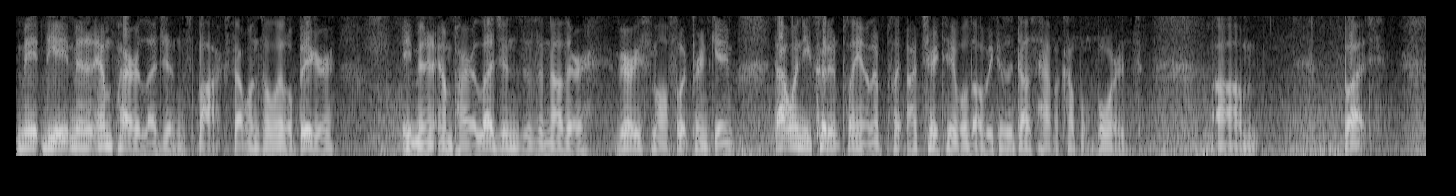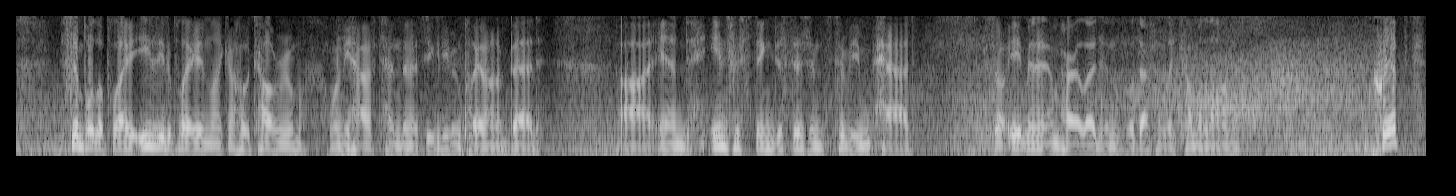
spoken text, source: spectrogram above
may, the 8 Minute Empire Legends box. That one's a little bigger. 8 Minute Empire Legends is another very small footprint game. That one you couldn't play on a, play, a tray table though because it does have a couple boards. Um, but simple to play, easy to play in like a hotel room when you have 10 minutes. You could even play it on a bed. Uh, and interesting decisions to be had so, 8 Minute Empire Legends will definitely come along. Crypt,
